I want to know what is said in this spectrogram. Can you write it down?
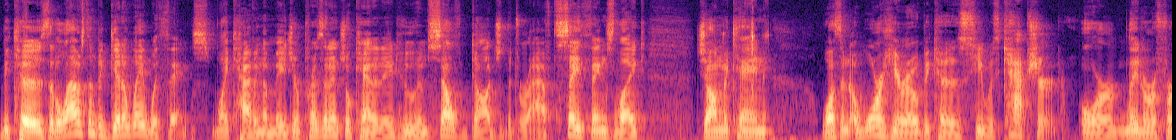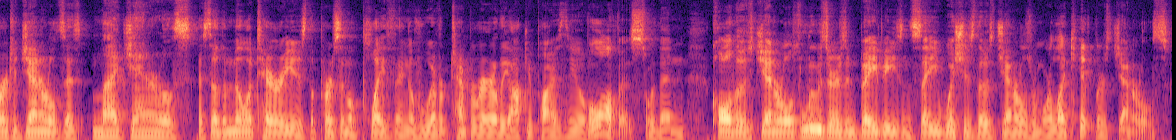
because it allows them to get away with things, like having a major presidential candidate who himself dodged the draft say things like, John McCain wasn't a war hero because he was captured, or later refer to generals as my generals, as though the military is the personal plaything of whoever temporarily occupies the Oval Office, or then call those generals losers and babies and say he wishes those generals were more like Hitler's generals.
